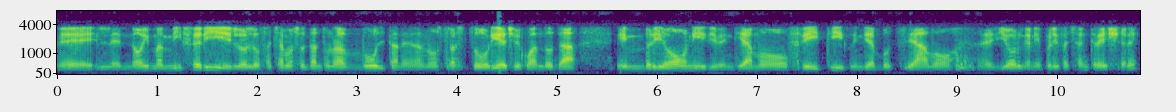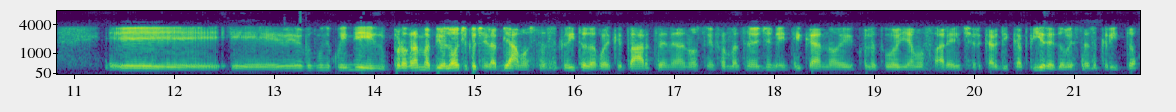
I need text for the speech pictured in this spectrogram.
eh, noi mammiferi lo, lo, facciamo soltanto una volta nella nostra storia, cioè quando da embrioni diventiamo feti, quindi abbozziamo eh, gli organi e poi li facciamo crescere. E, e quindi il programma biologico ce l'abbiamo, sta scritto da qualche parte nella nostra informazione genetica, noi quello che vogliamo fare è cercare di capire dove sta scritto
